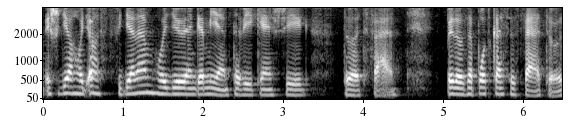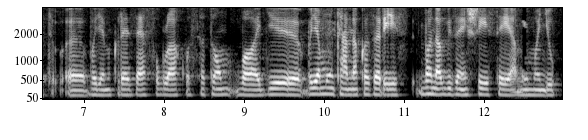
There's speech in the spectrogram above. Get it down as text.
és ugye, ahogy azt figyelem, hogy engem milyen tevékenység tölt fel. Például ez a podcast ez feltölt, vagy amikor ezzel foglalkozhatom, vagy, vagy a munkámnak az a rész, vannak bizonyos részei, ami mondjuk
